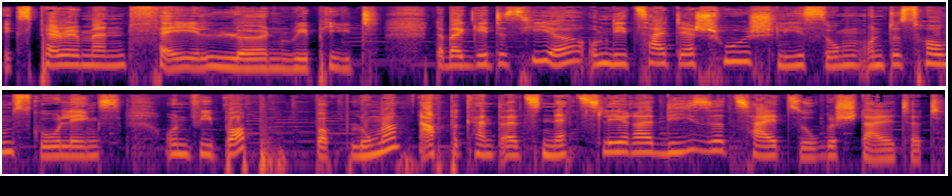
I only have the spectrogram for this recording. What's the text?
Experiment, Fail, Learn, Repeat. Dabei geht es hier um die Zeit der Schulschließung und des Homeschoolings und wie Bob, Bob Blume, auch bekannt als Netzlehrer, diese Zeit so gestaltet.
